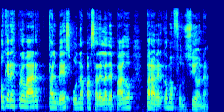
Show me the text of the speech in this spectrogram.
o quieres probar tal vez una pasarela de pago para ver cómo funciona.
